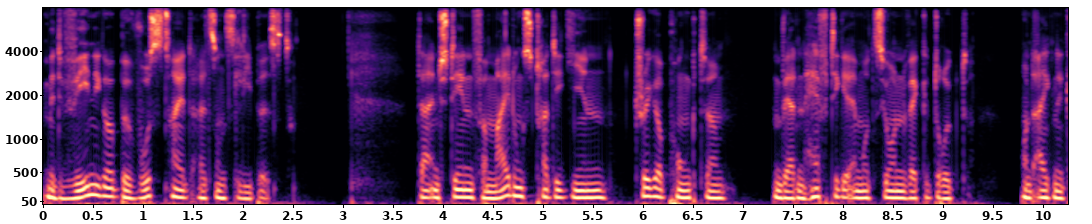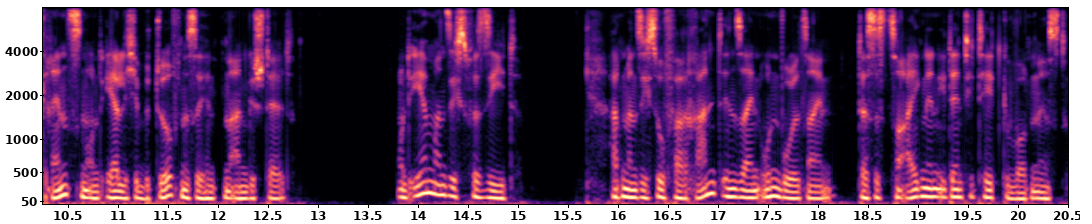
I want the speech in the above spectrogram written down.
mit weniger Bewusstheit, als uns lieb ist. Da entstehen Vermeidungsstrategien, Triggerpunkte, werden heftige Emotionen weggedrückt und eigene Grenzen und ehrliche Bedürfnisse hinten angestellt. Und ehe man sich's versieht, hat man sich so verrannt in sein Unwohlsein, dass es zur eigenen Identität geworden ist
